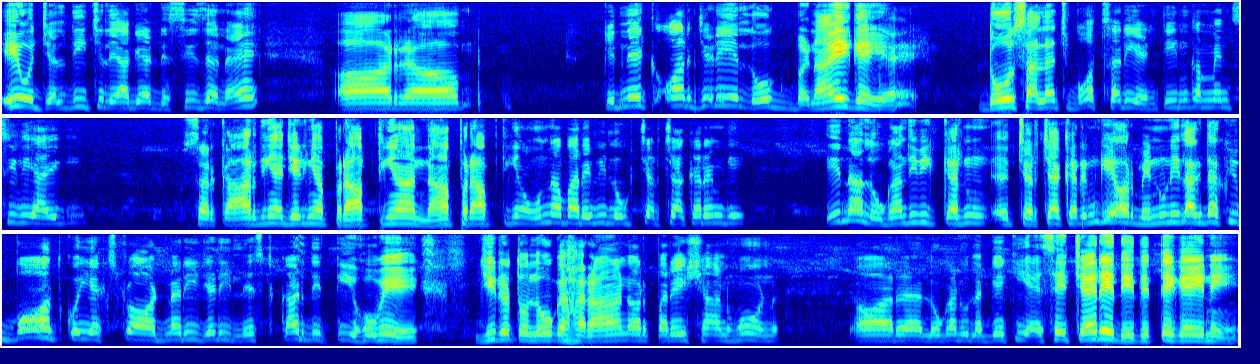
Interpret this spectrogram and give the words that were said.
ਇਹ ਉਹ ਜਲਦੀ ਚ ਲਿਆ ਗਿਆ ਡਿਸੀਜਨ ਹੈ ਔਰ ਅ, ਕਿੰਨੇ ਕੁ ਔਰ ਜਿਹੜੇ ਲੋਕ ਬਣਾਏ ਗਏ ਹੈ 2 ਸਾਲਾਂ ਚ ਬਹੁਤ ਸਾਰੀ ਐਂਟੀ ਇਨਕਮਬੈਂਸੀ ਵੀ ਆਏਗੀ। ਸਰਕਾਰ ਦੀਆਂ ਜਿਹੜੀਆਂ ਪ੍ਰਾਪਤੀਆਂ ਨਾ ਪ੍ਰਾਪਤੀਆਂ ਉਹਨਾਂ ਬਾਰੇ ਵੀ ਲੋਕ ਚਰਚਾ ਕਰਨਗੇ। ਇਹਨਾਂ ਲੋਕਾਂ ਦੀ ਵੀ ਕਰਨ ਚਰਚਾ ਕਰਨਗੇ ਔਰ ਮੈਨੂੰ ਨਹੀਂ ਲੱਗਦਾ ਕਿ ਬਹੁਤ ਕੋਈ ਐਕਸਟਰਾ ਆਰਡੀਨਰੀ ਜਿਹੜੀ ਲਿਸਟ ਕੱਢ ਦਿੱਤੀ ਹੋਵੇ, ਜਿਹਦੇ ਤੋਂ ਲੋਕ ਹੈਰਾਨ ਔਰ ਪਰੇਸ਼ਾਨ ਹੋਣ ਔਰ ਲੋਕਾਂ ਨੂੰ ਲੱਗੇ ਕਿ ਐਸੇ ਚਿਹਰੇ ਦੇ ਦਿੱਤੇ ਗਏ ਨੇ।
